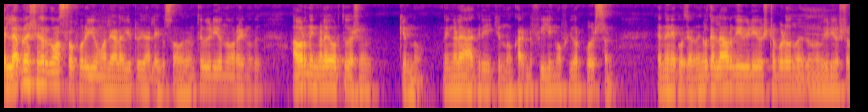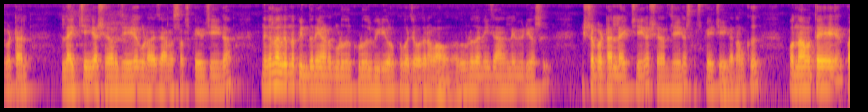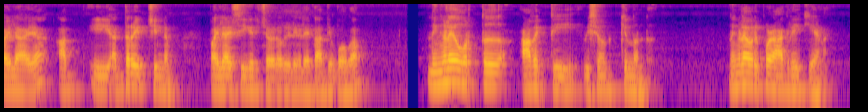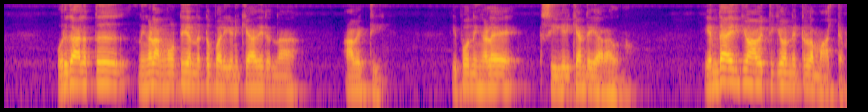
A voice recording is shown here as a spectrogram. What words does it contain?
എല്ലാ പ്രേക്ഷകർക്കും astro for you Malayala YouTube ചാനലിലേക്ക് സ്വാഗതം. ഇന്നത്തെ വീഡിയോ എന്ന് പറയുന്നത് അവർ നിങ്ങളെ ഓർത്ത് വിഷമിക്കുന്നു നിങ്ങളെ ആഗ്രഹിക്കുന്നു current feeling of your person എന്നതിനെക്കുറിച്ചാണ്. നിങ്ങൾക്ക് എല്ലാവർക്കും ഈ വീഡിയോ ഇഷ്ടപ്പെടുമെന്ന് വരുന്നു വീഡിയോ ഇഷ്ടപ്പെട്ടാൽ ലൈക്ക് ചെയ്യുക ഷെയർ ചെയ്യുക കൂടാതെ ചാനൽ സബ്സ്ക്രൈബ് ചെയ്യുക. നിങ്ങൾ നൽകുന്ന പിന്തുണയാണ് കൂടുതൽ കൂടുതൽ വീഡിയോകൾക്ക് പ്രചോദനമാവുന്നത്. അതുകൊണ്ട് തന്നെ ഈ ചാനലിലെ വീഡിയോസ് ഇഷ്ടപ്പെട്ടാൽ ലൈക്ക് ചെയ്യുക ഷെയർ ചെയ്യുക സബ്സ്ക്രൈബ് ചെയ്യുക. നമുക്ക് ഒന്നാമത്തെ പൈലായ ഈ അറ്റ് ചിഹ്നം പൈലായി സ്വീകരിച്ചവരുടെ റീഡിങ്ങിലേക്ക് ആദ്യം പോകാം. നിങ്ങളെ ഓർത്ത് ആ വ്യക്തി വിഷമിക്കുന്നുണ്ട്. നിങ്ങളെ അവർ ഇപ്പോൾ ആഗ്രഹിക്കുകയാണ്. ഒരു കാലത്ത് നിങ്ങൾ അങ്ങോട്ട് ചെന്നിട്ടും പരിഗണിക്കാതിരുന്ന ആ വ്യക്തി ഇപ്പോൾ നിങ്ങളെ സ്വീകരിക്കാൻ തയ്യാറാകുന്നു എന്തായിരിക്കും ആ വ്യക്തിക്ക് വന്നിട്ടുള്ള മാറ്റം?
